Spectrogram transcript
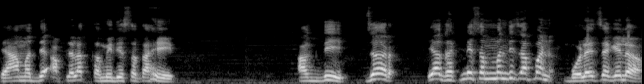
त्यामध्ये आपल्याला कमी दिसत आहे. अगदी जर या घटनेसंबंधीच आपण बोलायचं गेलं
